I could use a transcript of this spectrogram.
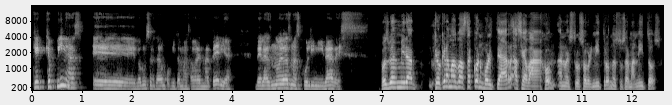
¿qué, qué opinas? eh, vamos a entrar un poquito más ahora en materia de las nuevas masculinidades. Pues ven, mira, creo que nada más basta con voltear hacia abajo a nuestros sobrinitos, nuestros hermanitos,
